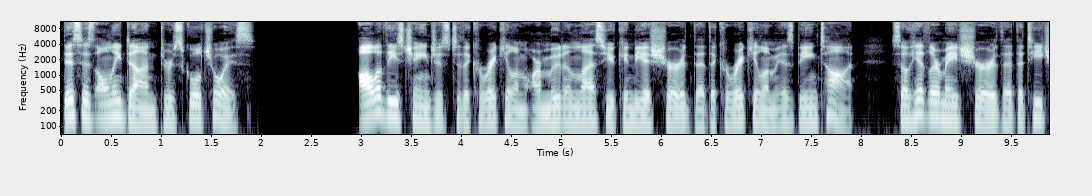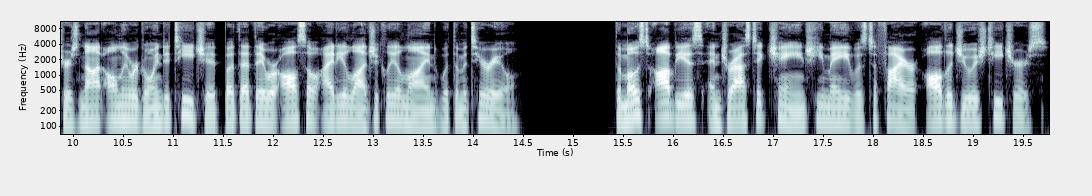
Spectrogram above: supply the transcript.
This is only done through school choice. All of these changes to the curriculum are moot unless you can be assured that the curriculum is being taught, so Hitler made sure that the teachers not only were going to teach it but that they were also ideologically aligned with the material. The most obvious and drastic change he made was to fire all the Jewish teachers.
